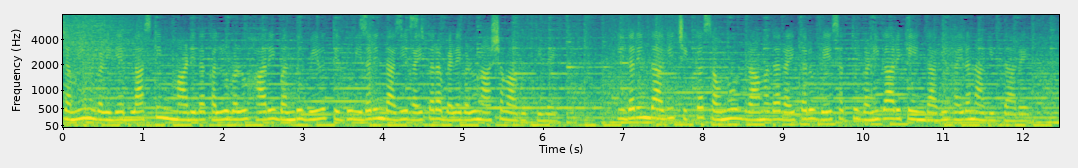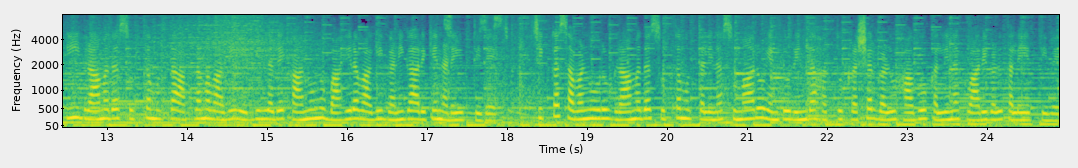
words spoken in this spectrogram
ಜಮೀನುಗಳಿಗೆ ಬ್ಲಾಸ್ಟಿಂಗ್ ಮಾಡಿದ ಕಲ್ಲುಗಳು ಹಾರಿ ಬಂದು ಬೀಳುತ್ತಿದ್ದು ಇದರಿಂದಾಗಿ ರೈತರ ಬೆಳೆಗಳು ನಾಶವಾಗುತ್ತಿವೆ. ಇದರಿಂದಾಗಿ ಚಿಕ್ಕ ಸೌನೂರ್ ಗ್ರಾಮದ ರೈತರು ಬೇಸತ್ತು ಗಣಿಗಾರಿಕೆಯಿಂದಾಗಿ ಹೈರನಾಗಿದ್ದಾರೆ ಈ ಗ್ರಾಮದ ಸುತ್ತಮುತ್ತ ಅಕ್ರಮವಾಗಿ ಎಗ್ಗಿಲ್ಲದೆ ಕಾನೂನು ಬಾಹಿರವಾಗಿ ಗಣಿಗಾರಿಕೆ ನಡೆಯುತ್ತಿದೆ. ಚಿಕ್ಕ ಸವಣೂರು ಗ್ರಾಮದ ಸುತ್ತಮುತ್ತಲಿನ ಸುಮಾರು ಎಂಟು ರಿಂದ ಹತ್ತು ಕ್ರಷರ್ಗಳು ಹಾಗೂ ಕಲ್ಲಿನ ಕ್ವಾರಿಗಳು ತಲೆ ಎತ್ತಿವೆ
